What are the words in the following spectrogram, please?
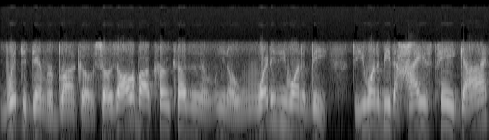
with the Denver Broncos. So it's all about Kirk Cousins and, you know, what does he want to be? Do you want to be the highest paid guy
